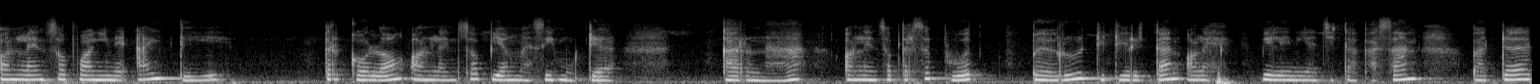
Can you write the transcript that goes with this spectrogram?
Online shop Wangine ID tergolong online shop yang masih muda karena online shop tersebut baru didirikan oleh Milenia Kasan pada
